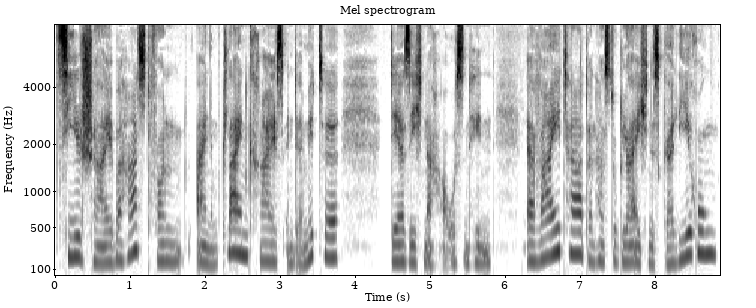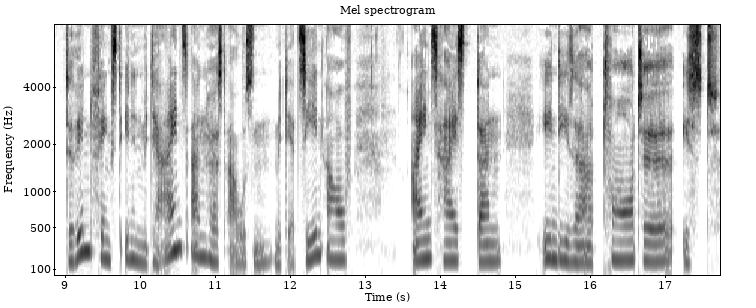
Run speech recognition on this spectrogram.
Zielscheibe hast von einem kleinen Kreis in der Mitte, der sich nach außen hin erweitert. Dann hast du gleich eine Skalierung drin, fängst innen mit der 1 an, hörst außen mit der 10 auf. 1 heißt dann, in dieser Torte ist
